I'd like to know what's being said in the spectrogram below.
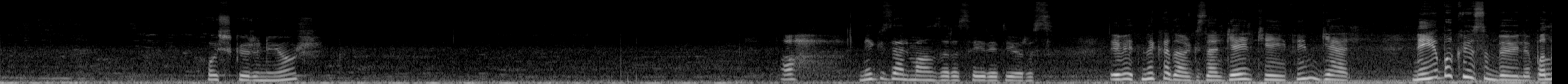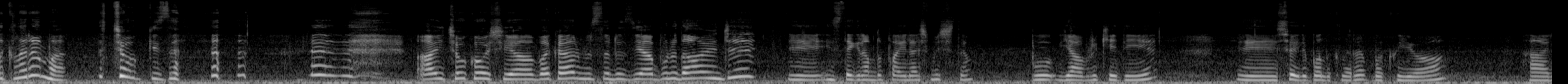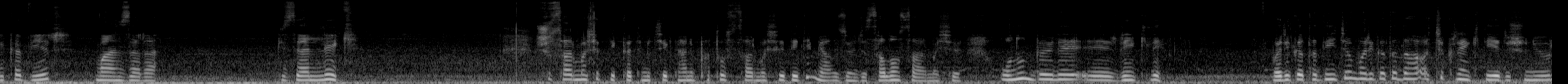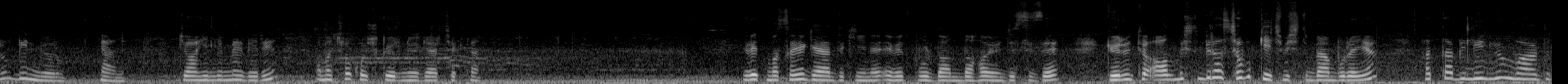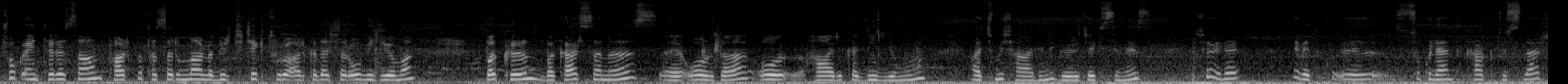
hoş görünüyor. Ah ne güzel manzara seyrediyoruz. Evet ne kadar güzel. Gel keyfim gel. Neye bakıyorsun böyle? Balıklara mı? Çok güzel. Ay çok hoş ya. Bakar mısınız ya? Bunu daha önce e, Instagram'da paylaşmıştım. Bu yavru kediyi. E, şöyle balıklara bakıyor. Harika bir manzara. Güzellik. Şu sarmaşık dikkatimi çekti. Hani patos sarmaşığı dedim ya az önce salon sarmaşığı. Onun böyle e, renkli. Varigata diyeceğim. Varigata daha açık renk diye düşünüyorum. Bilmiyorum. Yani cahilliğime verin. Ama çok hoş görünüyor gerçekten. Evet masaya geldik yine. Evet buradan daha önce size görüntü almıştım. Biraz çabuk geçmiştim ben burayı. Hatta bir lilyum vardı. Çok enteresan, farklı tasarımlarla bir çiçek turu arkadaşlar o videoma. Bakın, bakarsanız e, orada o harika lilyumumu açmış halini göreceksiniz. Şöyle evet e, sukulent kaktüsler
